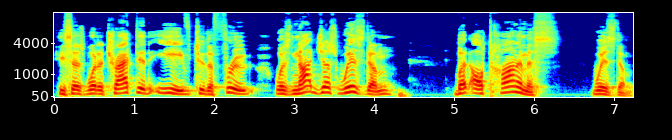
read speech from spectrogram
He says, What attracted Eve to the fruit was not just wisdom, but autonomous wisdom.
